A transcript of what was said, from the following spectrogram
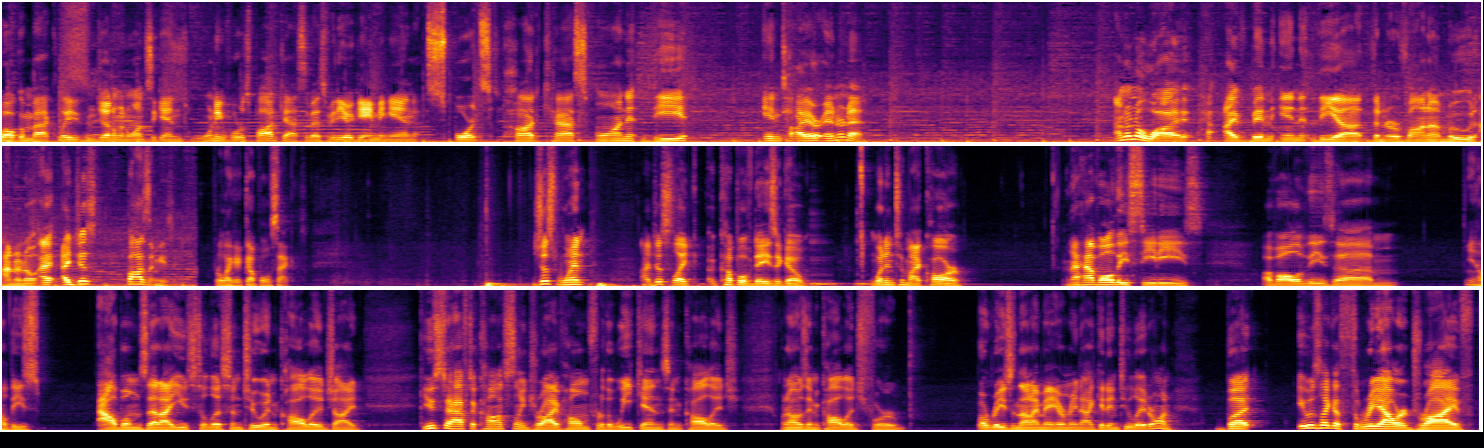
Welcome back, ladies and gentlemen, once again. 24's podcast, the best video gaming and sports podcast on the entire internet. I don't know why I've been in the uh, the Nirvana mood. I don't know. I, I just pause the music for like a couple of seconds. Just went, I just like a couple of days ago went into my car and I have all these CDs of all of these um, you know these albums that I used to listen to in college. I used to have to constantly drive home for the weekends in college when I was in college for a reason that I may or may not get into later on. But it was like a 3-hour drive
